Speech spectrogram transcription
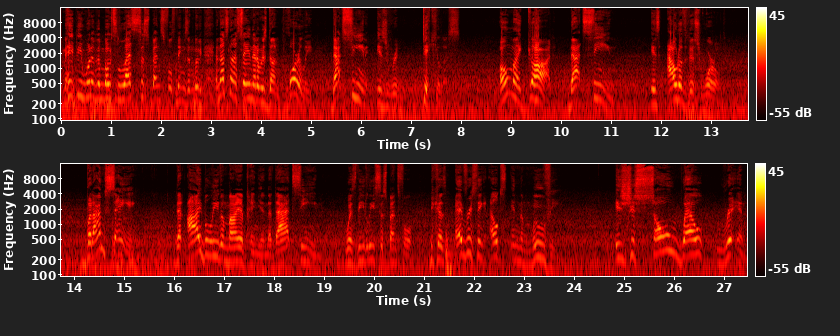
may be one of the most less suspenseful things in the movie. And that's not saying that it was done poorly. That scene is ridiculous. Oh my god, that scene is out of this world. But I'm saying that I believe, in my opinion, that that scene was the least suspenseful because everything else in the movie is just so well written.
